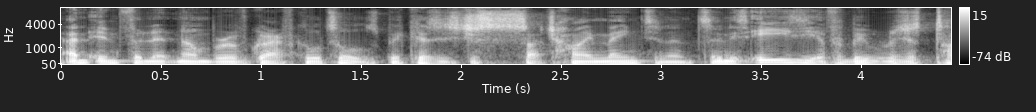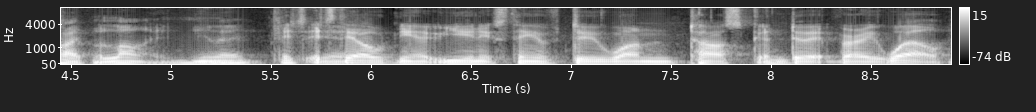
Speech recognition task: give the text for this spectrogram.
an infinite number of graphical tools because it's just such high maintenance and it's easier for people to just type a line. You know. It's, it's the old you know Unix thing of do one task and do it very well.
